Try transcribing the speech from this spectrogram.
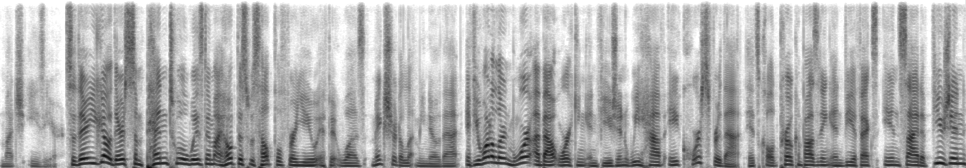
much easier. So there you go. There's some pen tool wisdom. I hope this was helpful for you. If it was, make sure to let me know that. If you want to learn more about working in Fusion, we have a course for that. It's called Pro Compositing and VFX Inside of Fusion.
